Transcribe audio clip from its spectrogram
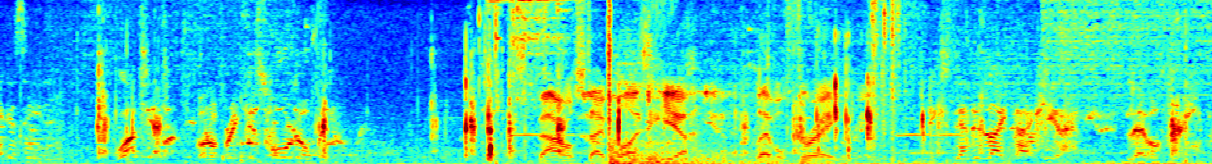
Magazine. Watch it. Gonna break this hold open. Barrel stabilizer here. Level 3. Extended light mag here. Level 3.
